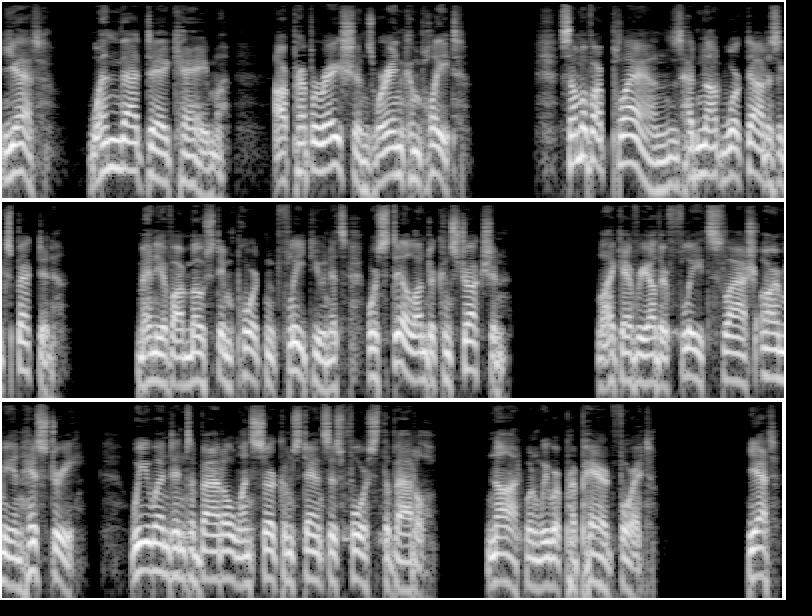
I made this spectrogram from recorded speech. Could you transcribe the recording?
Yet, when that day came, our preparations were incomplete. Some of our plans had not worked out as expected. Many of our most important fleet units were still under construction. Like every other fleet slash army in history, we went into battle when circumstances forced the battle not when we were prepared for it. Yet,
